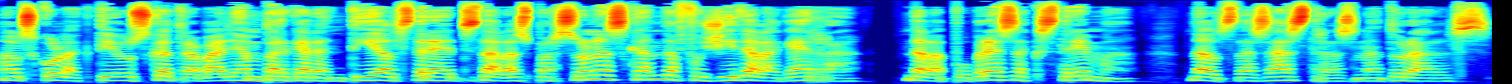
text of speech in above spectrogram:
els col·lectius que treballen per garantir els drets de les persones que han de fugir de la guerra, de la pobresa extrema, dels desastres naturals.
